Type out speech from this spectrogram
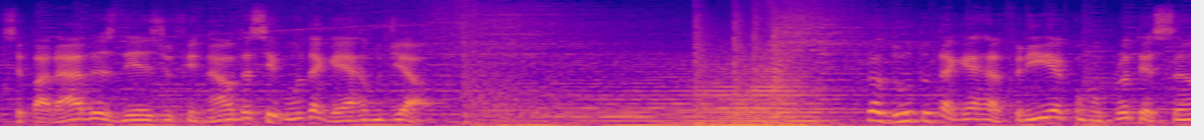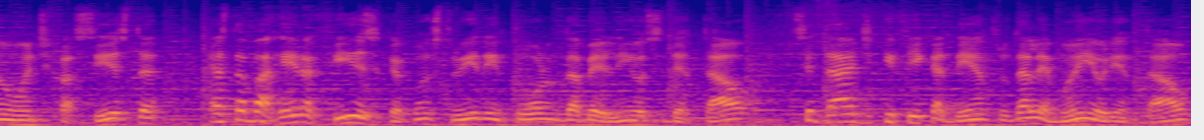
separadas desde o final da Segunda Guerra Mundial. Produto da Guerra Fria como proteção antifascista, esta barreira física construída em torno da Berlim Ocidental, cidade que fica dentro da Alemanha Oriental,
